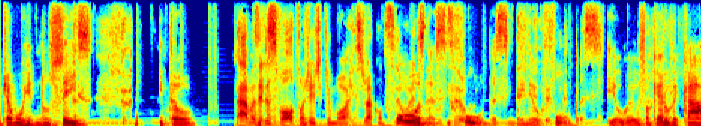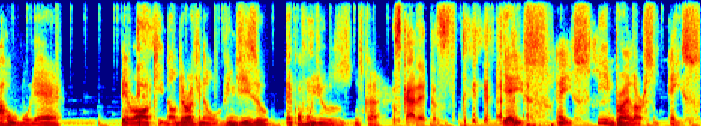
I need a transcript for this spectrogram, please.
tinha morrido no 6. Então, Ah, mas eles voltam, gente que morre. Isso já aconteceu. Foda-se, foda-se, entendeu? Foda-se. Eu, eu só quero ver carro, mulher, The Rock. Não, The Rock não, Vin Diesel. Até confundi os, os caras. Os carecas. E é isso, é isso. E Bry Larson, é isso.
